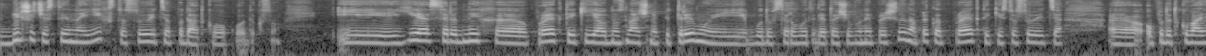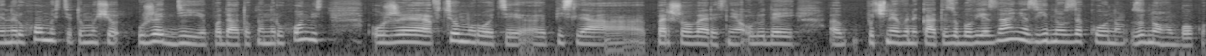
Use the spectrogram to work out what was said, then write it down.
Більша частина їх стосується податкового кодексу. І є серед них е, проекти, які я однозначно підтримую і буду все робити для того, щоб вони прийшли. Наприклад, проект, який стосується е, оподаткування нерухомості, тому що вже діє податок на нерухомість. Уже в цьому році, е, після 1 вересня, у людей е, почне виникати зобов'язання згідно з законом з одного боку.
